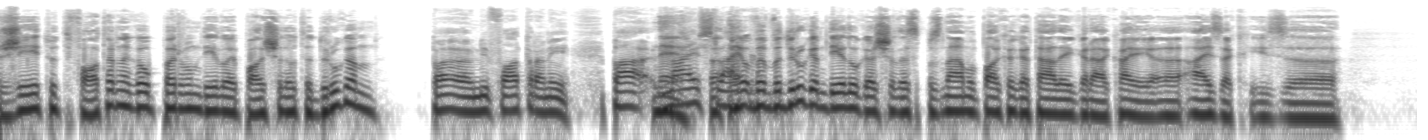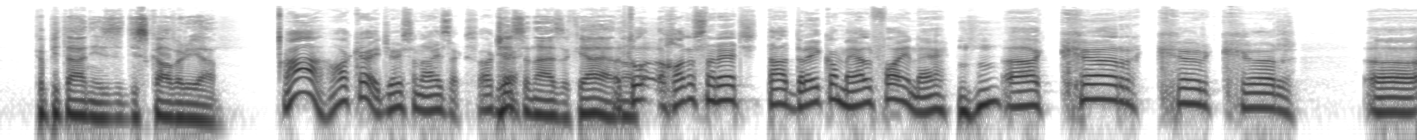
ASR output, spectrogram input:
že tudi fotornega v prvem delu, je pa še v tem drugem. Pa ni fotora, ni. Najslabši. V, v drugem delu ga še spoznamo, pa kaj ga tale igra, kaj je uh, Isaac iz uh, Kapitan iz Discoveryja. Ah, ok, Jason Isaacs. Okay. Jason Isaac, ja. ja no. Hotel sem reči, ta Draco Malfoy, ne, uh -huh. uh, kar, kar, kar uh,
